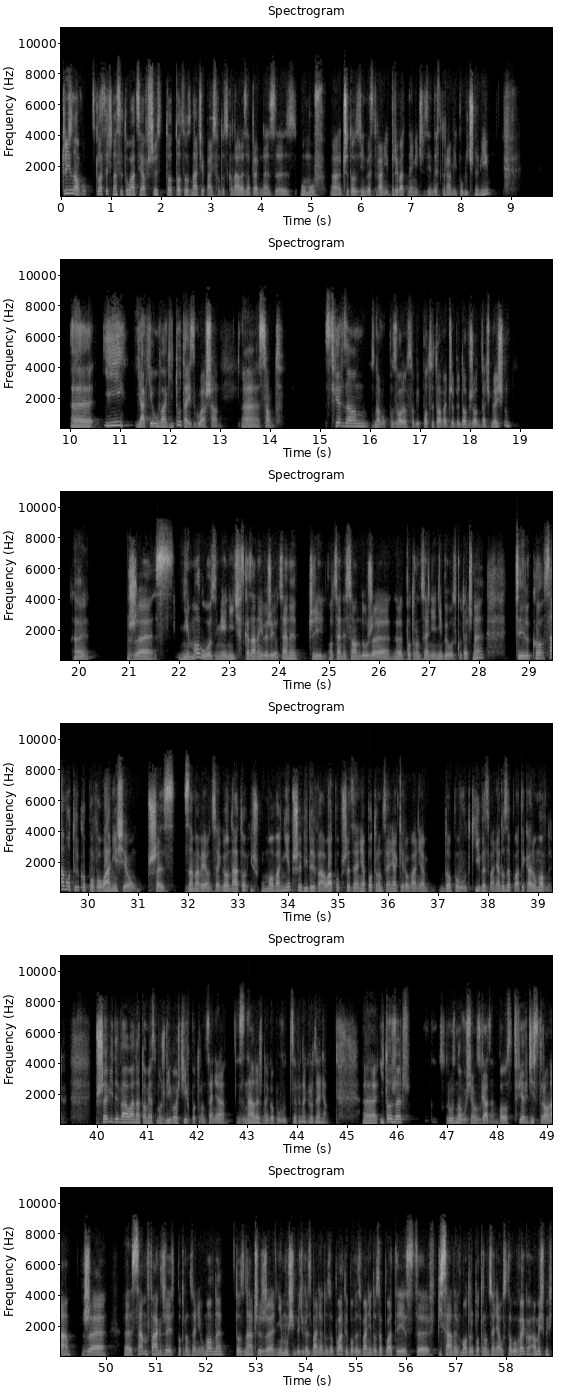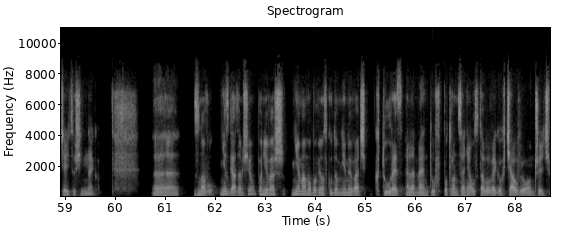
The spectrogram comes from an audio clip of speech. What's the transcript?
Czyli znowu, klasyczna sytuacja, to, to co znacie Państwo doskonale zapewne z, z umów, czy to z inwestorami prywatnymi, czy z inwestorami publicznymi. E, I jakie uwagi tutaj zgłasza e, sąd? Stwierdza on, znowu pozwolę sobie pocytować, żeby dobrze oddać myśl, e, że nie mogło zmienić wskazanej wyżej oceny, czyli oceny sądu, że potrącenie nie było skuteczne, tylko samo tylko powołanie się przez zamawiającego na to, iż umowa nie przewidywała poprzedzenia potrącenia kierowania do powódki i wezwania do zapłaty kar umownych. Przewidywała natomiast możliwość ich potrącenia z należnego powódce wynagrodzenia. E, I to rzecz, z którą znowu się zgadzam, bo stwierdzi strona, że e, sam fakt, że jest potrącenie umowne, to znaczy, że nie musi być wezwania do zapłaty, bo wezwanie do zapłaty jest e, wpisane w model potrącenia ustawowego, a myśmy chcieli coś innego. Znowu nie zgadzam się, ponieważ nie mam obowiązku domniemywać, które z elementów potrącenia ustawowego chciał wyłączyć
